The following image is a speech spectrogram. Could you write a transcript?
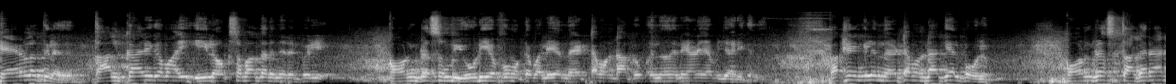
കേരളത്തിൽ താൽക്കാലികമായി ഈ ലോക്സഭാ തെരഞ്ഞെടുപ്പിൽ കോൺഗ്രസും യു ഡി എഫും ഒക്കെ വലിയ നേട്ടമുണ്ടാക്കും എന്ന് തന്നെയാണ് ഞാൻ വിചാരിക്കുന്നത്. പക്ഷേ എങ്കിലും നേട്ടമുണ്ടാക്കിയാൽ പോലും കോൺഗ്രസ് തകരാൻ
